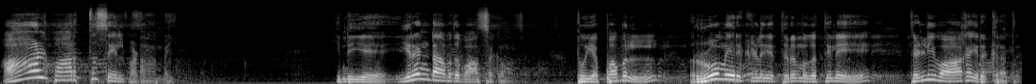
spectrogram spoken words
ஆள் பார்த்து செயல்படாமை. இன்றைய இரண்டாவது வாசகம் தூய பவுல் ரோமேருக்கு எழுதிய திருமுகத்திலே தெளிவாக இருக்கிறது.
